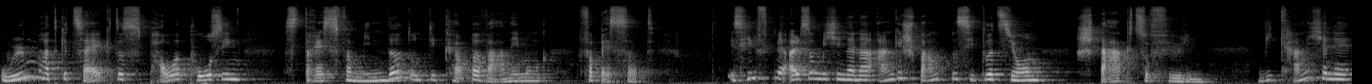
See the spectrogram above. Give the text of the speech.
Ulm hat gezeigt, dass Power Posing Stress vermindert und die Körperwahrnehmung verbessert. Es hilft mir also, mich in einer angespannten Situation stark zu fühlen. Wie kann ich eine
